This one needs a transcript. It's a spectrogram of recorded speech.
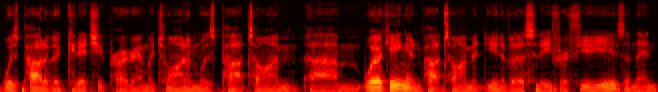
was part of a cadetship program where Twynam was part time um, working and part time at university for a few years, and then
